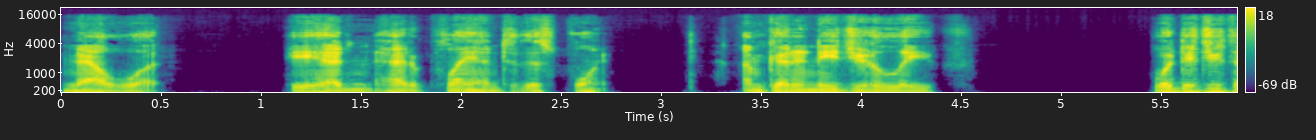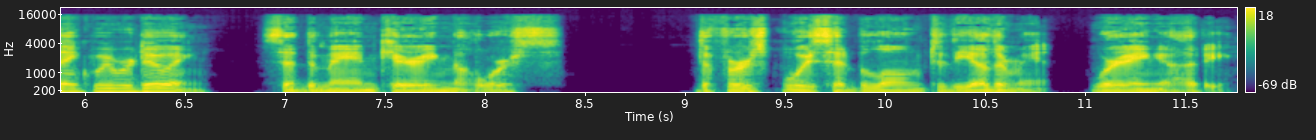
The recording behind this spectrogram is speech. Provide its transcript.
now what. He hadn't had a plan to this point. I'm going to need you to leave. What did you think we were doing? said the man carrying the horse. The first voice had belonged to the other man, wearing a hoodie.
